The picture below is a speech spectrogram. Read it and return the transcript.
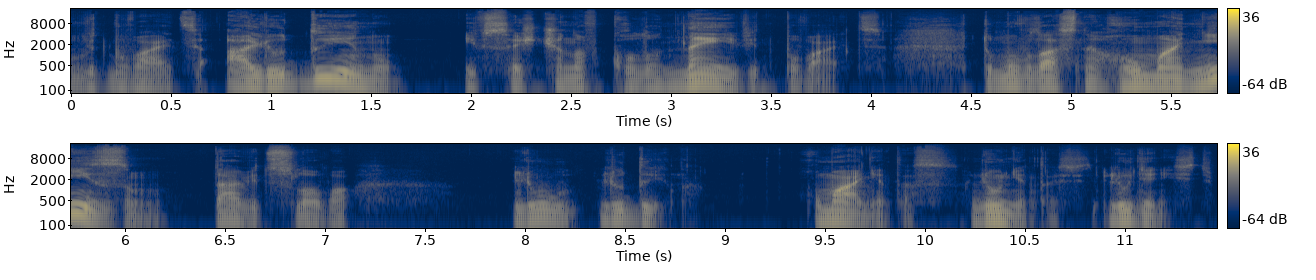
відбувається, а людину і все, що навколо неї відбувається. Тому, власне, гуманізм та від слова лю, людина, гуманітас, люнітас, людяність.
